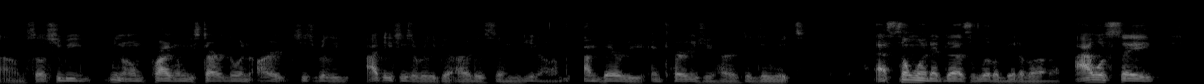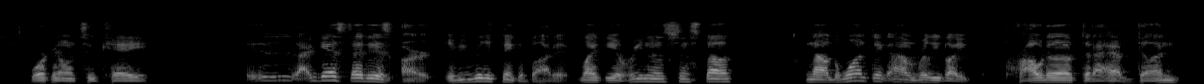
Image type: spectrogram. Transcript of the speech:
Um, so she be, you know, probably gonna be starting doing art. She's really, I think she's a really good artist, and you know, I'm, I'm very encouraging her to do it. As someone that does a little bit of a, I would say, working on 2K is- I guess that is art if you really think about it. Like the arenas and stuff. Now, the one thing I'm really like proud of that I have done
